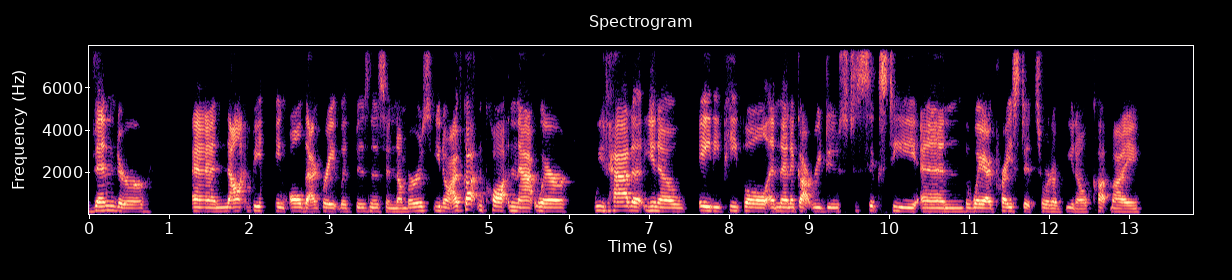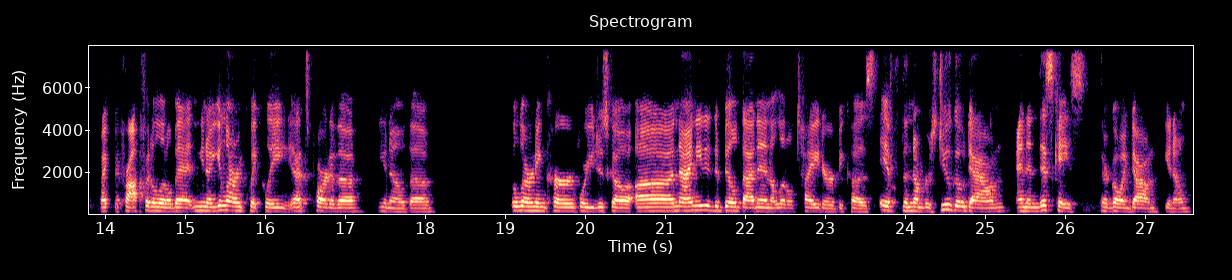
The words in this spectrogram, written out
vendor and not being all that great with business and numbers. You know i've gotten caught in that where we've had a you know 80 people and then it got reduced to 60 and the way i priced it sort of you know cut my my profit a little bit. And you know you learn quickly. That's part of the you know the the learning curve where you just go uh no i needed to build that in a little tighter because if the numbers do go down and in this case they're going down you know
